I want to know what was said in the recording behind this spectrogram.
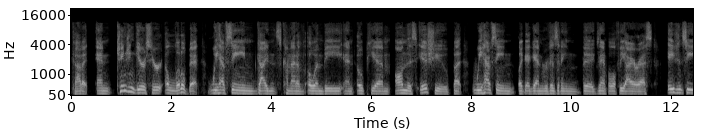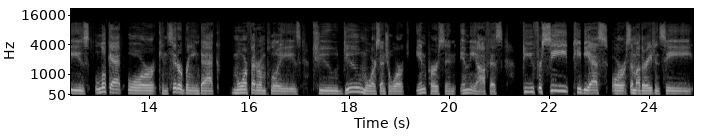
Got it. And changing gears here a little bit, we have seen guidance come out of OMB and OPM on this issue, but we have seen, like again, revisiting the example of the IRS, agencies look at or consider bringing back more federal employees to do more essential work in person in the office. Do you foresee PBS or some other agency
